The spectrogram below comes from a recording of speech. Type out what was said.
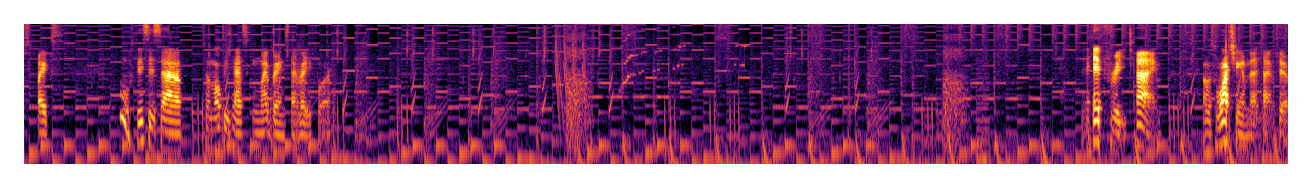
Oh, spikes. Ooh, this is uh, some multitasking my brain's not ready for. Every time. I was watching him that time too.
